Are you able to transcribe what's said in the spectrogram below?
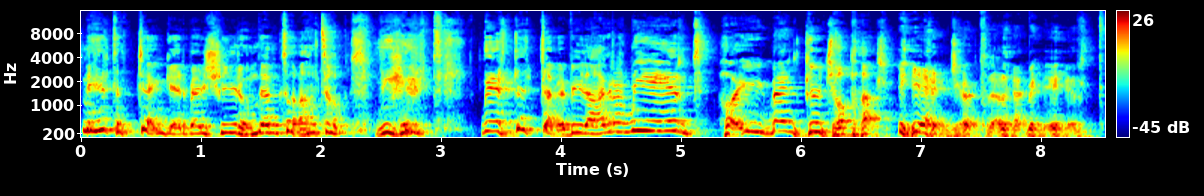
Miért a tengerben sírom nem találtam? Miért? Miért tettem a világra? Miért? Ha így ment kőcsapás, ilyen gyötrelemért.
